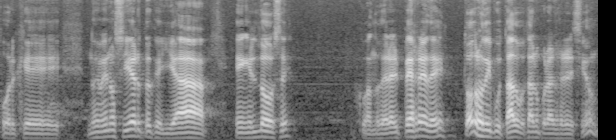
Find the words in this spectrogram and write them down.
porque no es menos cierto que ya en el 12, cuando era el PRD, todos los diputados votaron por la reelección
